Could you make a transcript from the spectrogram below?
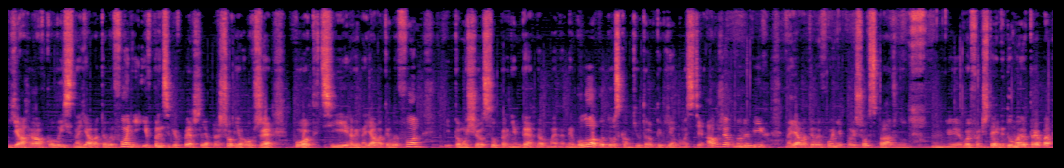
я грав колись на Java телефоні, і в принципі, вперше я пройшов його вже порт цієї гри на Java телефон. І Тому що Super Nintendo в мене не було або DOS комп'ютера в 90-ті, а вже в нульових на Java телефоні пройшов справжній е, І думаю, треба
